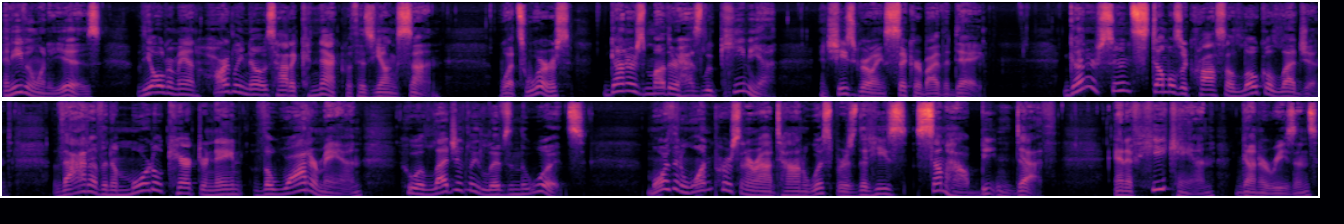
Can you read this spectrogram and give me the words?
and even when he is, the older man hardly knows how to connect with his young son. What's worse, Gunner's mother has leukemia, and she's growing sicker by the day. Gunner soon stumbles across a local legend, that of an immortal character named the Water Man, who allegedly lives in the woods. More than one person around town whispers that he's somehow beaten death. And if he can, Gunner reasons,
